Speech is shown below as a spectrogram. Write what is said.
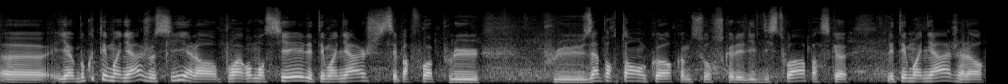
Euh, il y a beaucoup de témoignages aussi. Alors pour un romancier, les témoignages, c'est parfois plus, plus important encore comme source que les livres d'histoire parce que les témoignages, alors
